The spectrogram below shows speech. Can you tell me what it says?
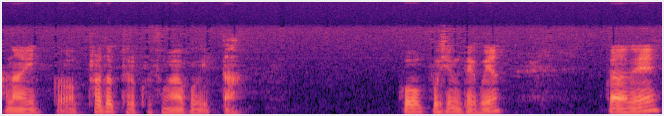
하나의 그 프로덕트를 구성하고 있다. 고 보시면 되고요. 그 다음에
